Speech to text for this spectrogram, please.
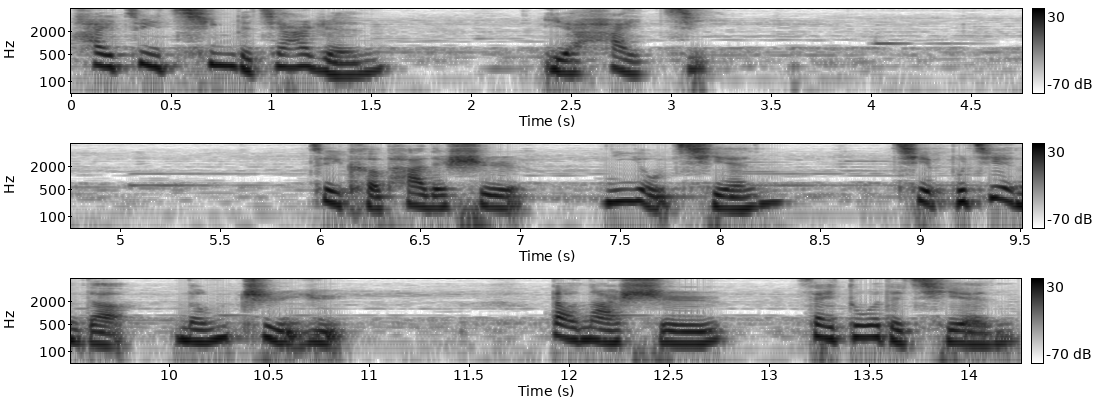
害最亲的家人，也害己。最可怕的是，你有钱，且不见得能治愈。到那时，再多的钱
